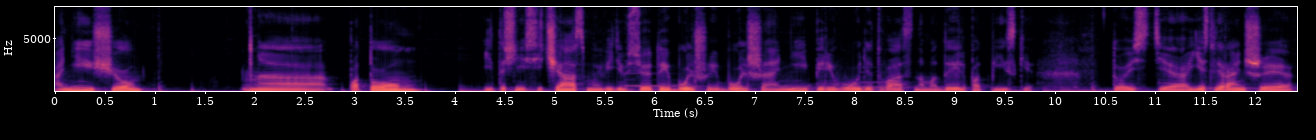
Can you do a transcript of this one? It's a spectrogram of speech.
они еще а, потом, и точнее сейчас мы видим все это и больше и больше, они переводят вас на модель подписки. То есть, э, если раньше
